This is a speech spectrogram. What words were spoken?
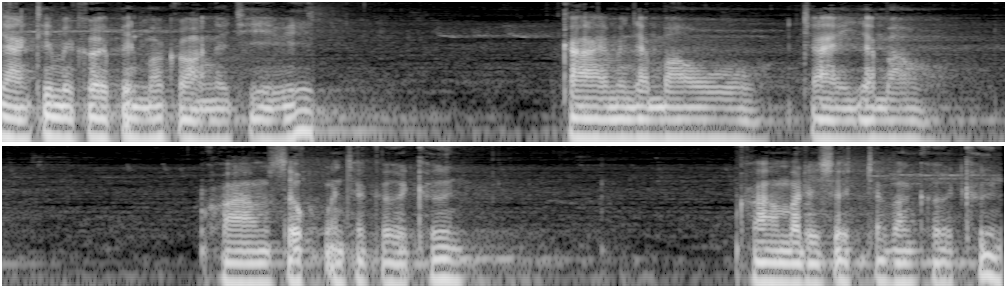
อย่างที่ไม่เคยเป็นมาก่อนในชีวิต กายมันจะเบา ใจจะเบา ความสุขมันจะเกิดขึ้น ความบริสุทธิ์จะบังเกิดขึ้น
